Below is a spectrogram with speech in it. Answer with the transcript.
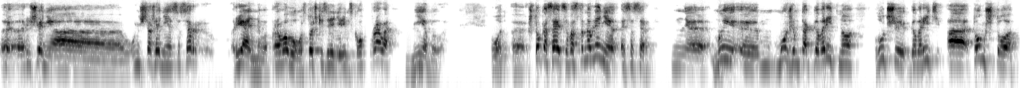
э, решения о уничтожении СССР реального правового с точки зрения римского права не было. Вот. Э, что касается восстановления СССР, э, мы э, можем так говорить, но лучше говорить о том, что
